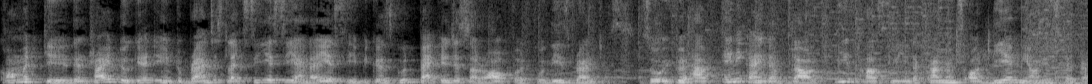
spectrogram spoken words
COMEDK, then try to get into branches like CSE and ISE because good packages are offered for these branches. So if you have any kind of doubt, please ask me in the comments or DM me on Instagram.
